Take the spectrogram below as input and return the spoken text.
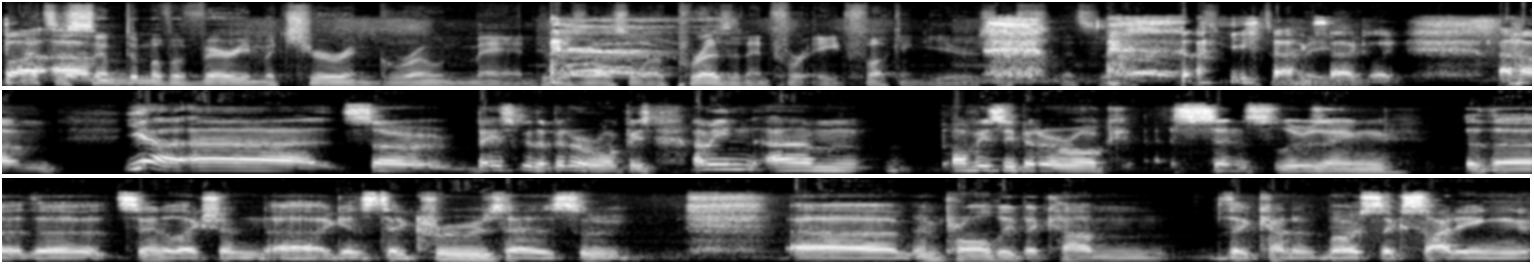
that's a um, symptom of a very mature and grown man who was also our president for eight fucking years. That's, that's, uh, that's yeah, exactly. Um, yeah, uh, so basically the Beto O'Rourke piece. I mean, um, obviously Beto O'Rourke, since losing the the Senate election uh, against Ted Cruz, has sort of um, and probably become the kind of most exciting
